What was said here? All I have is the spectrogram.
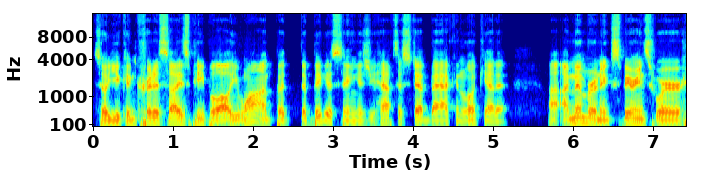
So you can criticize people all you want, but the biggest thing is you have to step back and look at it. Uh, I remember an experience where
